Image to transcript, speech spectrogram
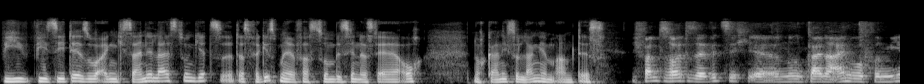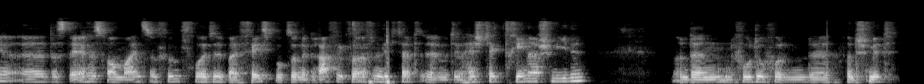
wie, wie sieht er so eigentlich seine Leistung jetzt? Das vergisst man ja fast so ein bisschen, dass der ja auch noch gar nicht so lange im Amt ist. Ich fand es heute sehr witzig, äh, nur ein kleiner Einwurf von mir, äh, dass der FSV Mainz 05 heute bei Facebook so eine Grafik veröffentlicht hat äh, mit dem Hashtag Trainerschmiede und dann ein Foto von, äh, von Schmidt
